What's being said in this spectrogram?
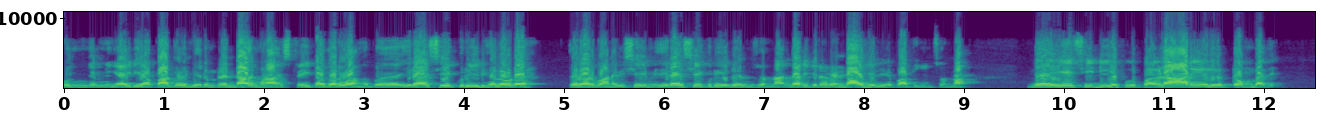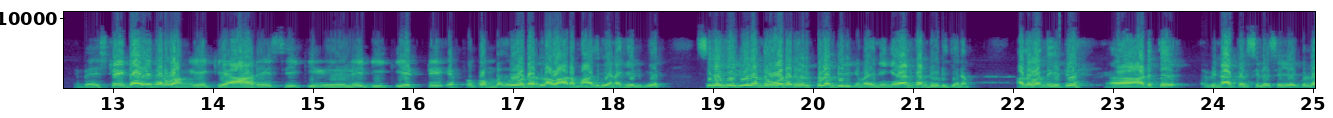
கொஞ்சம் நீங்கள் ஐடியா பார்க்க வேண்டி வரும். ரெண்டாவது மூணாவது ஸ்ட்ரைட்டாக தருவாங்க. இப்போ இராசிய குறியீடுகளோட தொடர்பான விஷயம் இது. இராசிய குறியீடுகள்னு சொன்னால் இந்த அறிக்கிற ரெண்டாவது கேள்வியை பார்த்தீங்கன்னு சொன்னால் இந்த ஏசிடிஎஃப் பதில் ஆறு ஏழு எட்டு ஒன்பது. இப்போ ஸ்ட்ரைட்டாகவே தருவாங்க. ஏக்கு ஆறு சிக்கு ஏழு டிக்கு எட்டு எஃப்க்கு ஒன்பது. ஓர்டர்ல வர மாதிரியான கேள்விகள். சில கேள்விகள் அந்த ஓர்டர்கள் குழம்பிருக்கும் அது நீங்கள் தான் கண்டுபிடிக்கணும். அதை வந்துக்கிட்டு அடுத்த வினாக்கள் சில செய்யக்குள்ள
